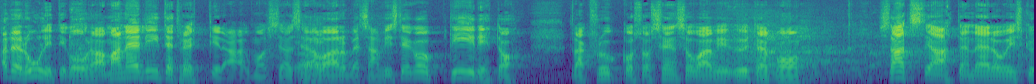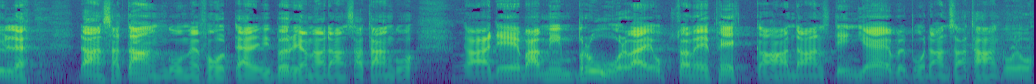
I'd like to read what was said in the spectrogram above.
Ja, det är roligt igår. Ja, man är lite trött idag måste jag säga. Jag var arbetsam. Vi steg upp tidigt och drack frukost och sen så var vi ute på Stadsteatern där och vi skulle dansa tango med folk där. Vi började med att dansa tango. Ja, det var min bror var också med Pekka. Han dansade din jävel på att dansa tango. Jo.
